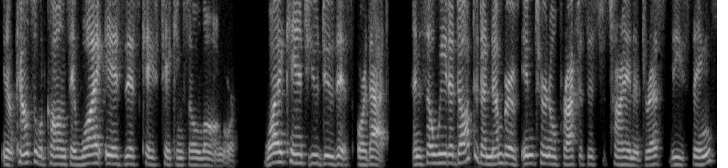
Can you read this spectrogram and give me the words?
You know, counsel would call and say, "Why is this case taking so long?" or "Why can't you do this or that?" And so we'd adopted a number of internal practices to try and address these things.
